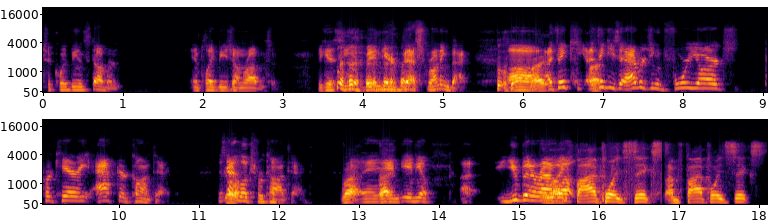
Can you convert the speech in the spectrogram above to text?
to quit being stubborn and play Bijan Robinson because he's been your best running back. Uh, right. I think he, I right. think he's averaging four yards per carry after contact. This guy looks for contact, right? Uh, and, right. And, and, you know, uh, you've been around like five point six. I'm five point six.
